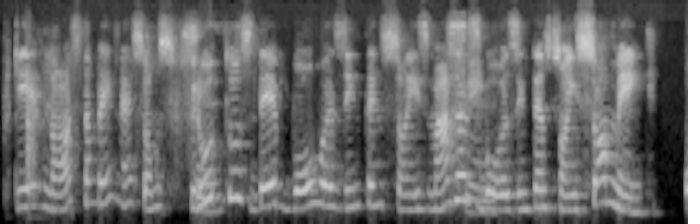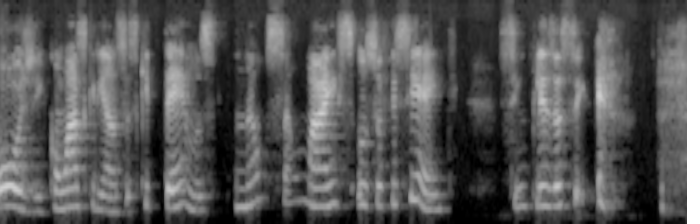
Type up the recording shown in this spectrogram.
Porque nós também, né, somos frutos Sim. de boas intenções, mas Sim. as boas intenções somente hoje com as crianças que temos não são mais o suficiente. Simples assim.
